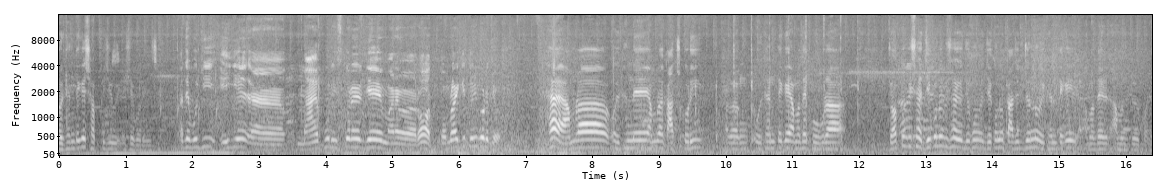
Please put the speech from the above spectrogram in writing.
ওইখান থেকে সব কিছু এসে করে গেছে আচ্ছা বলছি এই যে মায়াপুর ইস্কনের যে মানে রথ তোমরাই কি তৈরি করেছ? হ্যাঁ আমরা ওইখানে আমরা কাজ করি এবং ওইখান থেকে আমাদের প্রভুরা যত বিষয় যে কোনো বিষয়ে যে কোনো যে কোনো কাজের জন্য ওইখান থেকেই আমাদের আমন্ত্রিত করে।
